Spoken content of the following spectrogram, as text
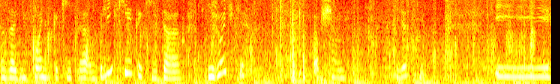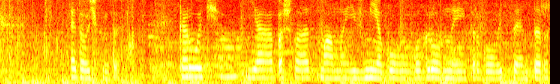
на заднем фоне какие-то блики, какие-то снежочки. В общем, идет снег. И это очень круто. Короче, я пошла с мамой в Мегу, в огромный торговый центр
